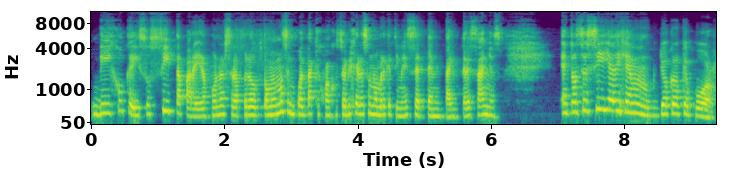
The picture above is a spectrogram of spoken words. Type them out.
dijo que hizo cita para ir a ponérsela, pero tomemos en cuenta que Juan José Origel es un hombre que tiene 73 años. Entonces sí, ya dijeron, yo creo que por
